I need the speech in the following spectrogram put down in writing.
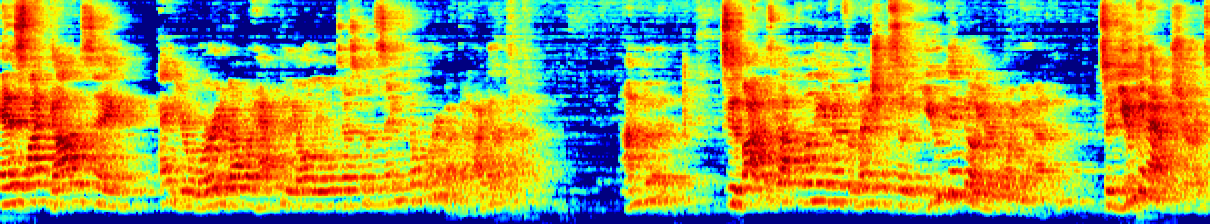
And it's like God is saying, Hey, you're worried about what happened to all the Old Testament saints? Don't worry about that. I got that. I'm good. See, the Bible's got plenty of information so you can know you're going to heaven, so you can have assurance.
